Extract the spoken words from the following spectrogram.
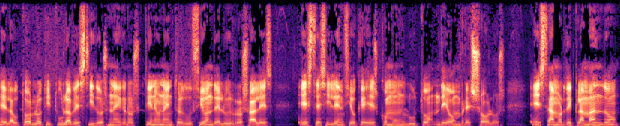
el autor lo titula Vestidos Negros. Tiene una introducción de Luis Rosales, este silencio que es como un luto de hombres solos. Estamos declamando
